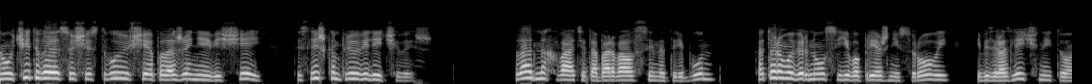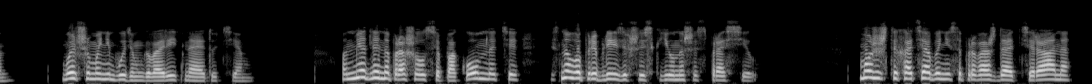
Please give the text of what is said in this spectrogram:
Но учитывая существующее положение вещей, ты слишком преувеличиваешь. Ладно, хватит, оборвал сына трибун, которому вернулся его прежний суровый и безразличный тон. Больше мы не будем говорить на эту тему. Он медленно прошелся по комнате и, снова приблизившись к юноше, спросил. «Можешь ты хотя бы не сопровождать тирана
